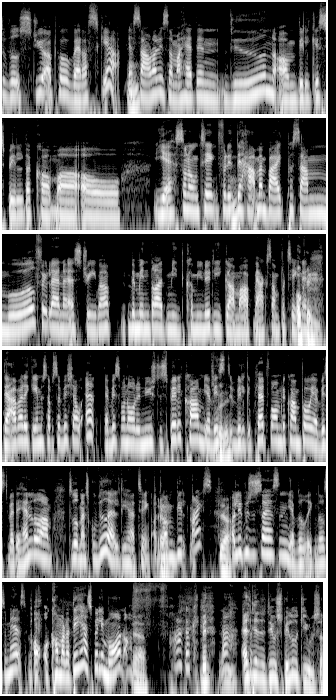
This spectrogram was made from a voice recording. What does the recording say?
du ved, styr på, hvad der sker. Jeg Mhm. savner ligesom at have den viden om, hvilke spil, der kommer, og ja, sådan nogle ting. Fordi Mhm. mm. det har man bare ikke på samme måde, føler jeg, når jeg streamer. Ved mindre, at mit community gør mig opmærksom på tingene. Okay. Da jeg arbejdede i GameStop, så vidste jeg jo alt. Jeg vidste, hvornår det nyeste spil kom. Jeg vidste, hvilke platform det kom på. Jeg vidste, hvad det handlede om. Du ved, man skulle vide alle de her ting. Og det Ja. var vildt nice. Ja. Og lige pludselig så er jeg sådan, jeg ved ikke noget som helst. Og, og kommer der det her spil i morgen? Oh, Ja. Fuck, okay. Men Nå. alt det der, det er jo spiludgivelser.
